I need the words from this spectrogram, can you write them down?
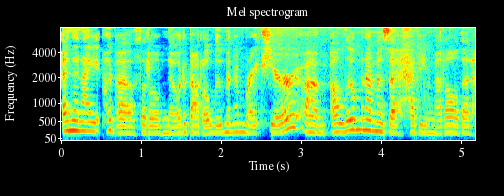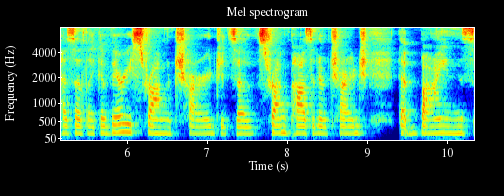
And then I put a little note about aluminum right here. Um, aluminum is a heavy metal that has a, like a very strong charge. It's a strong positive charge that binds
